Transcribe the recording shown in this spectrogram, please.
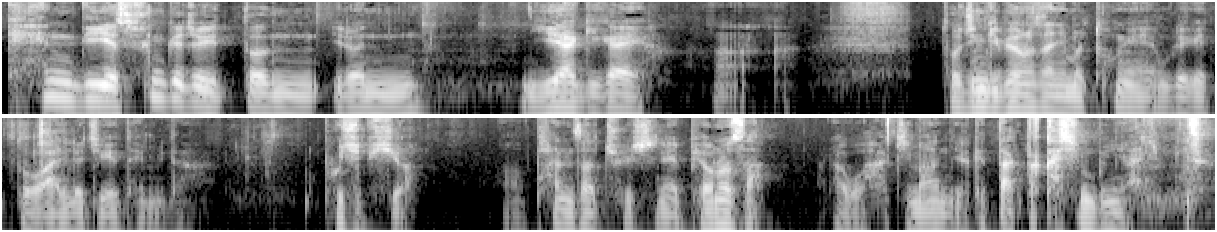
캔디에 숨겨져 있던 이런 이야기가 아, 도진기 변호사님을 통해 우리에게 또 알려지게 됩니다. 보십시오. 어, 판사 출신의 변호사라고 하지만 이렇게 딱딱하신 분이 아닙니다.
